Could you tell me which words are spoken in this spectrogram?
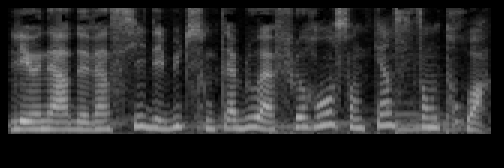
Léonard de Vinci débute son tableau à Florence en 1503.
